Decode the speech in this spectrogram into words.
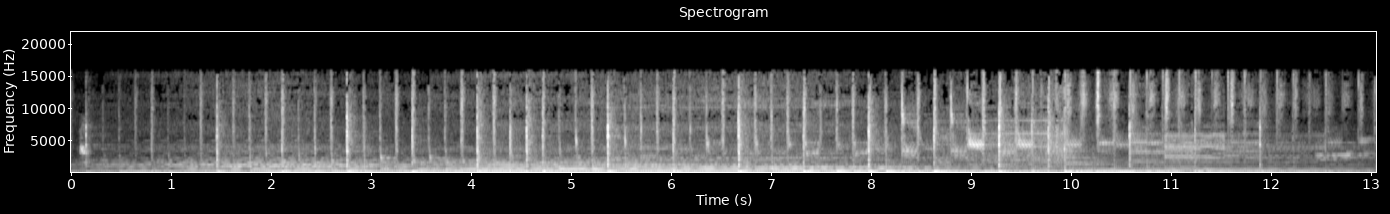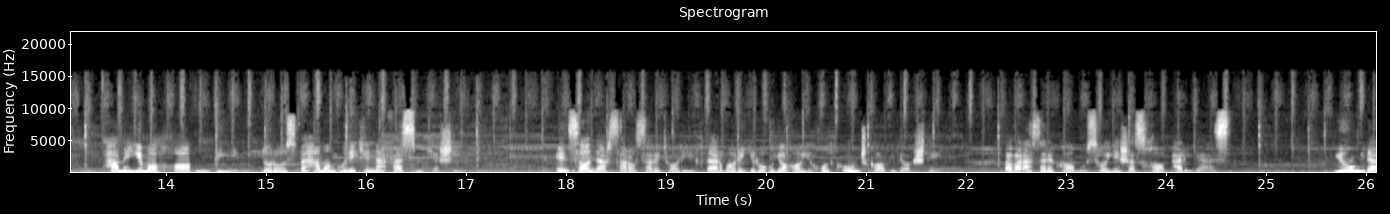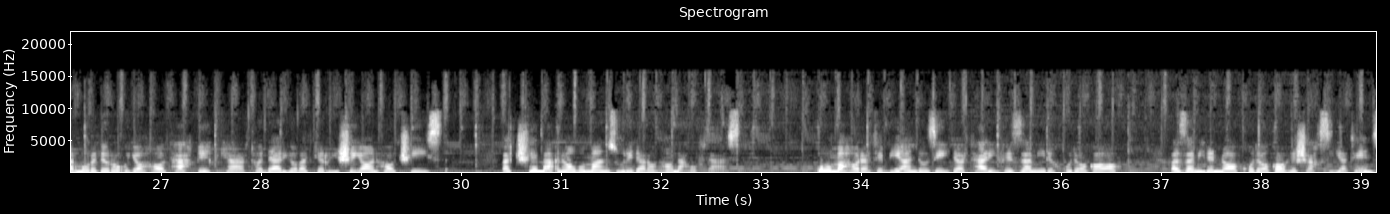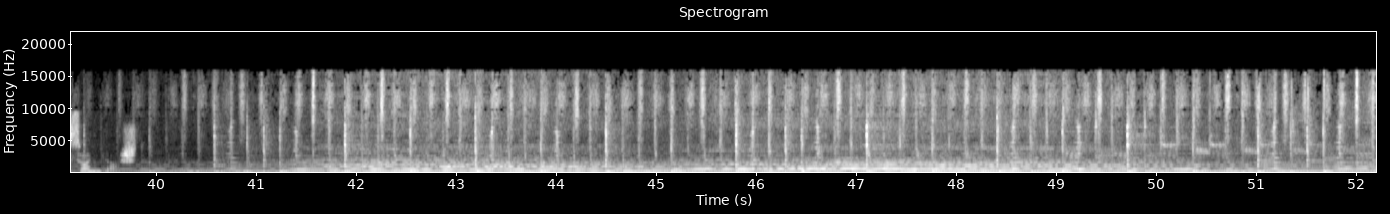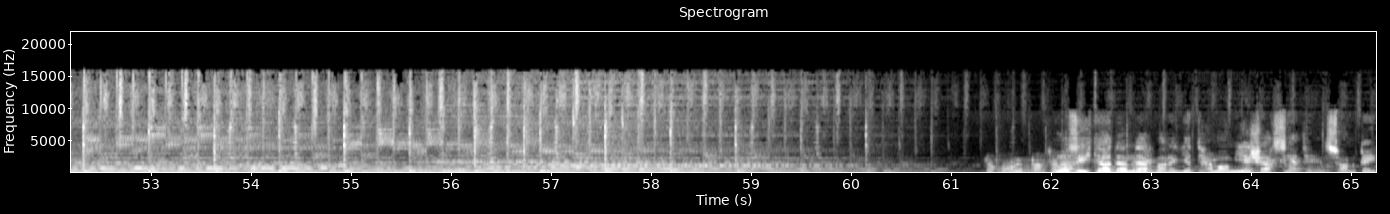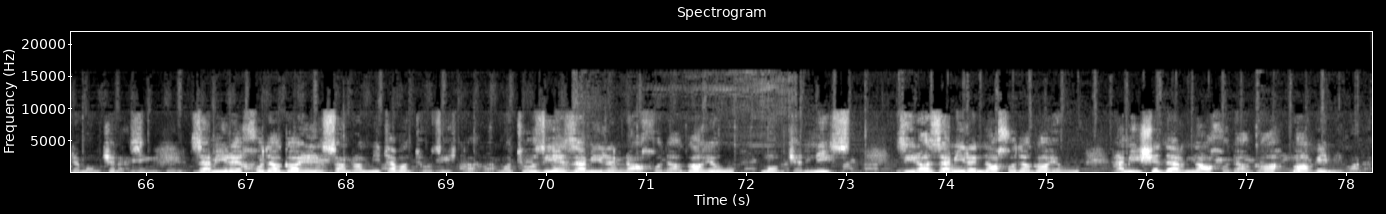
همه ما خواب می‌بینیم. درست به همان گونه که نفس می‌کشیم. انسان در سراسر تاریخ درباره رؤیاهای خود کنجکاوی داشته. و بر اثر کابوسهایش از خواب پریده است. یونگ در مورد رؤیاها تحقیق کرد تا دریابد که ریشه آنها چیست و چه معنا و منظوری در آنها نهفته است. او مهارت بی در تعریف زمیر خداگاه و زمیر ناخداگاه شخصیت انسانی داشت. توضیح دادن درباره تمامی شخصیت انسان غیر ممکن است. زمیر خداگاه انسان را می توان توضیح داد اما توضیح زمیر ناخداگاه او ممکن نیست. زیرا زمیر ناخداگاه او همیشه در ناخداگاه باقی میماند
